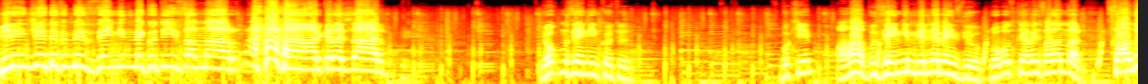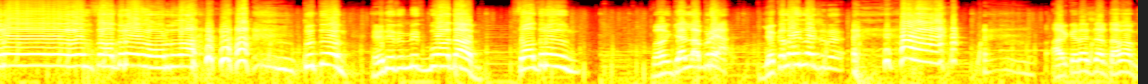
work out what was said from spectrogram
Birinci hedefimiz zengin ve kötü insanlar. Arkadaşlar. Yok mu zengin kötü? Bu kim? Aha bu zengin birine benziyor. Robot kıyafeti falan var. Saldırın! Saldırın ordular! Tutun! Hedefimiz bu adam. Saldırın! Lan gel lan buraya. Yakalayın lan şunu. arkadaşlar tamam.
